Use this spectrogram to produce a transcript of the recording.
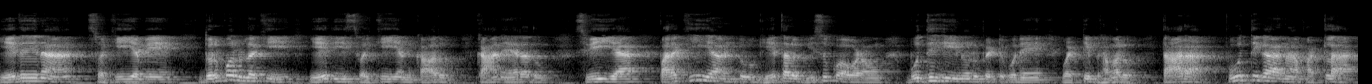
ఏదైనా స్వకీయమే. దుర్బలులకి ఏది స్వకీయం కాదు. కానేరదు. స్వీయ పరకీయ అంటూ గీతలు గీసుకోవడం బుద్ధిహీనులు పెట్టుకునే వట్టి భ్రమలు. తార పూర్తిగా నా పట్ల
